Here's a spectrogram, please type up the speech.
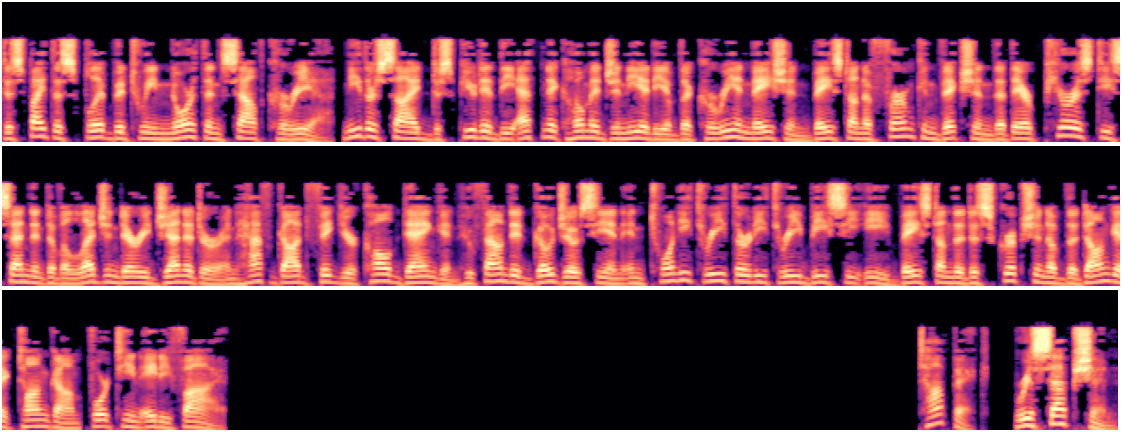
despite the split between North and South Korea, neither side disputed the ethnic homogeneity of the Korean nation based on a firm conviction that they are purest descendant of a legendary genitor and half-god figure called Dangun who founded Gojoseon in 2333 BCE based on the description of the Dongguk Tonggam 1485. Reception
